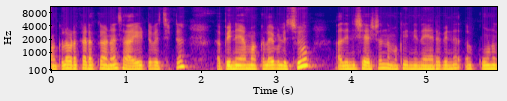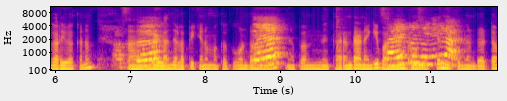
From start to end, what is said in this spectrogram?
മക്കളവിടെ കിടക്കുകയാണ്. ചായ ഇട്ട് വെച്ചിട്ട് പിന്നെ ഞാൻ മക്കളെ വിളിച്ചു. അതിന് ശേഷം നമുക്ക് ഇനി നേരെ പിന്നെ കൂണ് കറി വെക്കണം. വെള്ളം തിളപ്പിക്കണം മക്കൾക്ക് കൊണ്ടുപോകണം അപ്പം കറണ്ടാണെങ്കിൽ വന്നും പോയി ഒക്കെ നിൽക്കുന്നുണ്ട് കേട്ടോ.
